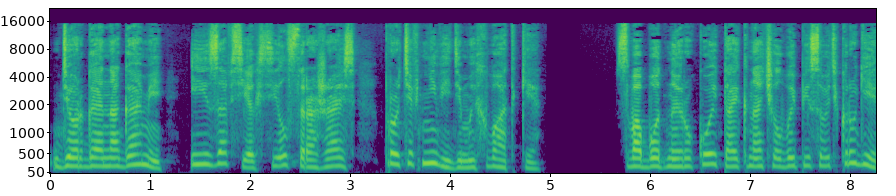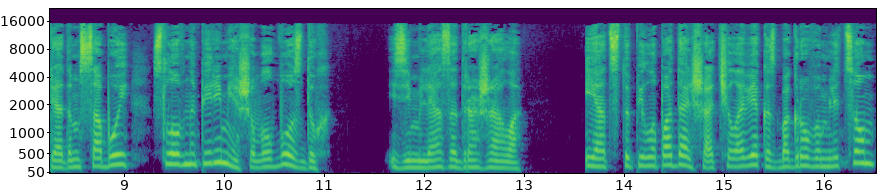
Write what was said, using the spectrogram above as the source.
дергая ногами и изо всех сил сражаясь против невидимой хватки. Свободной рукой Тайк начал выписывать круги рядом с собой, словно перемешивал воздух. Земля задрожала — и отступила подальше от человека с багровым лицом,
